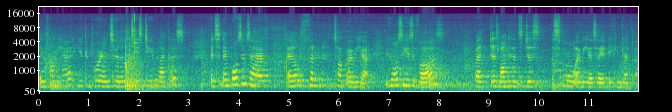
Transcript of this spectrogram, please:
Then from here, you can pour it into a little test tube like this. It's important to have a little thin top over here. You can also use a vase, but as long as it's just small over here so it can gather.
